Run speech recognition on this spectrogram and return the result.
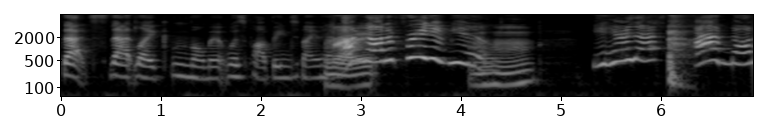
that's that like moment was popping into my head. Right. i'm not afraid of you. Mm-hmm. You hear that i'm not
